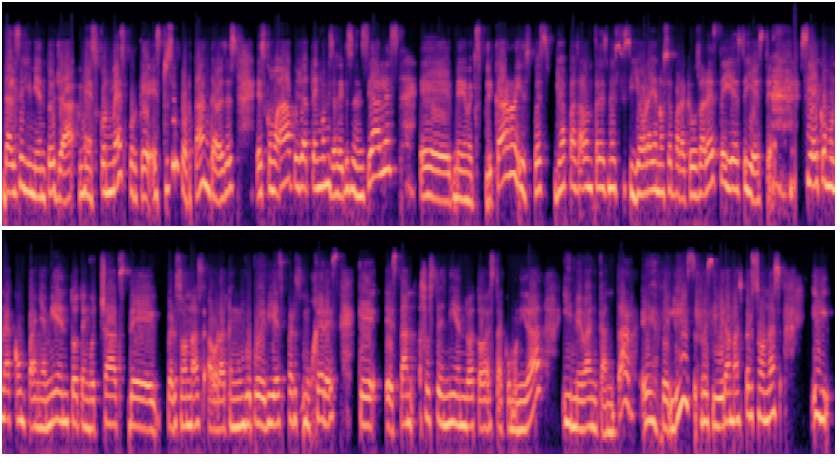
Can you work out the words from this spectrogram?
da el seguimiento ya mes con mes porque esto es importante. A veces es como, ah, pues ya tengo mis aceites esenciales, eh, me, explicaron y después ya pasaron tres meses y ahora ya no sé para qué usar este y este y este. Si hay como un acompañamiento, tengo chats de personas, ahora tengo un grupo de 10 mujeres que están sosteniendo a toda esta comunidad y me va a encantar. Es feliz recibir a más personas y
